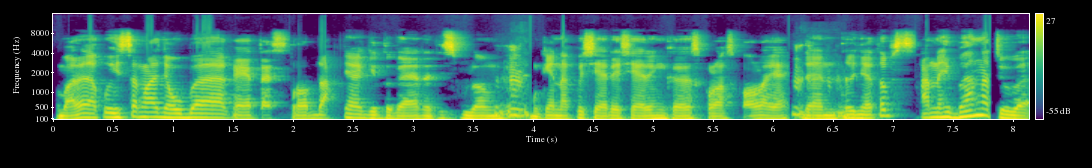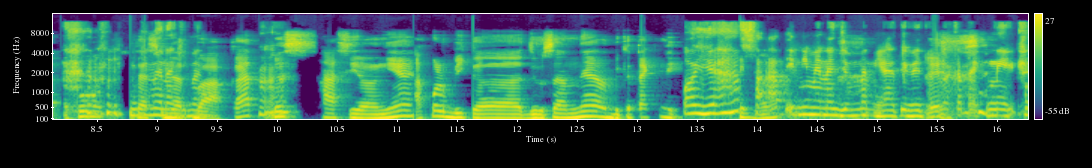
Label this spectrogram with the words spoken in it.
Kemarin aku iseng lah nyoba kayak tes produknya gitu kan. Nanti sebelum mungkin aku sharing-sharing ke sekolah-sekolah ya dan ternyata aneh banget coba. Aku tes Gimana, minat gimana? bakat terus hasilnya aku lebih ke jurusannya lebih ke teknik. Oh ya saat ini manajemen ya tiba-tiba ke teknik.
